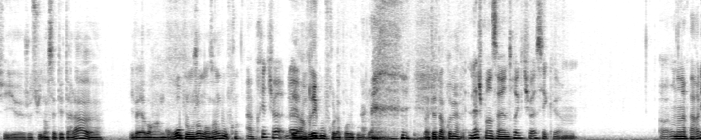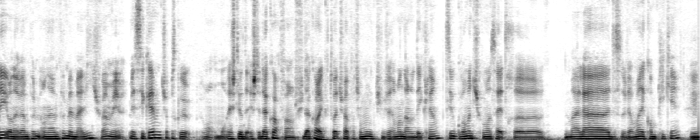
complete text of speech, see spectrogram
si je suis dans cet état-là, euh, il va y avoir un gros plongeon dans un gouffre. hein. Après, tu vois, Et là, un vrai gouffre, là, pour le coup. La tête la première. là, je pense à un truc, tu vois, c'est que. euh, On en a parlé, on avait un peu, on a un peu le même avis, tu vois, mais, mais c'est quand même, tu vois, parce que bon, j'étais j'étais d'accord, enfin, je suis d'accord avec toi, tu vois, à partir du moment où tu es vraiment dans le déclin, tu sais, où vraiment tu commences à être euh, malade, ça devient vraiment compliqué. Mm.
